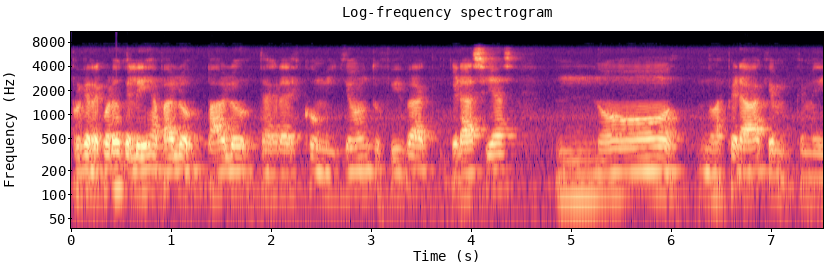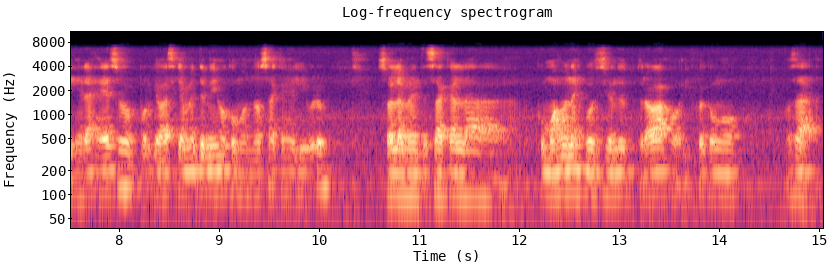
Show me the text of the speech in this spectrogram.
Porque recuerdo que le dije a Pablo, Pablo, te agradezco un millón tu feedback, gracias. No, no esperaba que, que, me dijeras eso, porque básicamente me dijo como no saques el libro, solamente saca la, como haz una exposición de tu trabajo. Y fue como, o sea,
